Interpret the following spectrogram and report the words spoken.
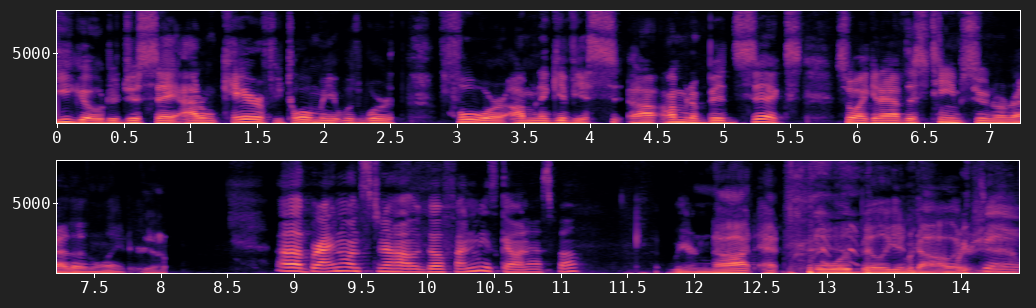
ego to just say, I don't care if you told me it was worth four. I'm going to give you. Uh, I'm going to bid six so I can have this team sooner rather than later. Yep. Uh, Brian wants to know how GoFundMe is going, Espo. We're not at four billion dollars yet.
